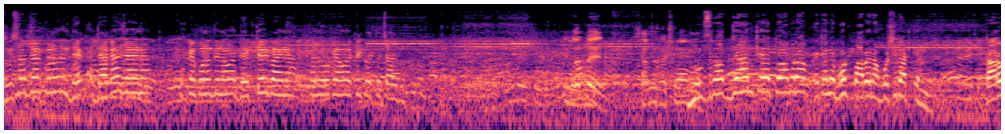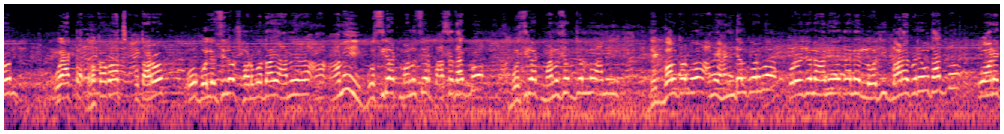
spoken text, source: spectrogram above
দুসার যার কোনোদিন দেখ- দেখাই যায় না। ওকে কোনোদিন আমরা দেখতেই পাই না। তাহলে ওকে আমরা কি করতে চাইব? কি বলবেন নুসরাত জাহানকে তো আমরা এখানে ভোট পাবে না বসিরহাট কেন্দ্রে। কারণ ও একটা ধোকাবাজ প্রতারক। ও বলেছিল, সর্বদাই আমি আমি বসিরহাট মানুষের পাশে থাকব। বসিরহাট মানুষের জন্য আমি দেখভাল করব, আমি হ্যান্ডেল করব। প্রয়োজনে আমি এখানে লজিক ভাড়া করেও থাকব। ও অনেক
